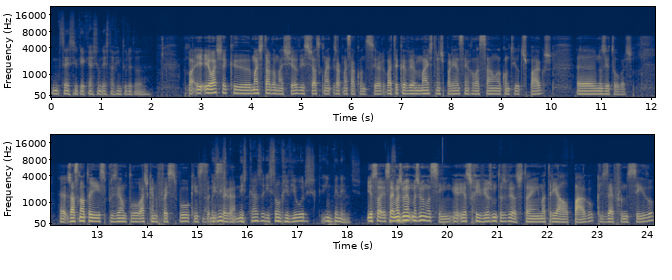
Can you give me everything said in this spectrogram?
me dissessem o que é que acham desta aventura toda. Eu acho é que mais tarde ou mais cedo, isso já, come, já começa a acontecer, vai ter que haver mais transparência em relação a conteúdos pagos uh, nos youtubers. Uh, já se nota isso, por exemplo, acho que é no Facebook, Insta Não, Instagram. Neste, neste, caso, isso são reviewers independentes. Eu sei, eu sei, mas, mas mesmo assim, esses reviews muitas vezes têm material pago que lhes é fornecido,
